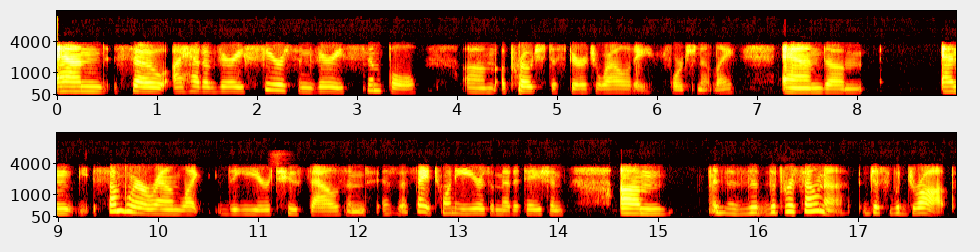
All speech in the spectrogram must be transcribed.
And so I had a very fierce and very simple um, approach to spirituality, fortunately, and um, and somewhere around like the year 2000, as I say, 20 years of meditation, um, the, the persona just would drop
